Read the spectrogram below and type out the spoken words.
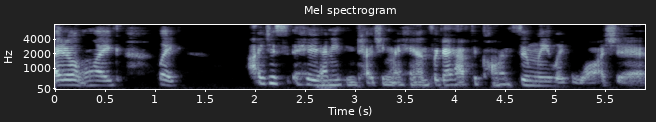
I don't like like I just hate anything touching my hands. Like I have to constantly like wash it.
